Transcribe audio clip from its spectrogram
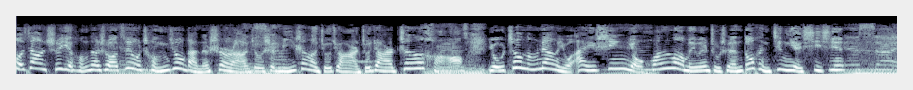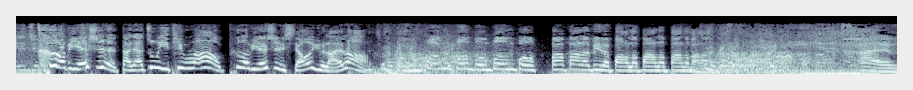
心所向，持以恒。他说：“最有成就感的事儿啊，就是迷上了九九二，九九二真好，有正能量，有爱心，有欢乐。每位主持人都很敬业细心，特别是大家注意听了啊，特别是小雨来了，嘣嘣嘣嘣嘣，巴巴拉哔啦巴拉巴拉巴拉巴拉。哎，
